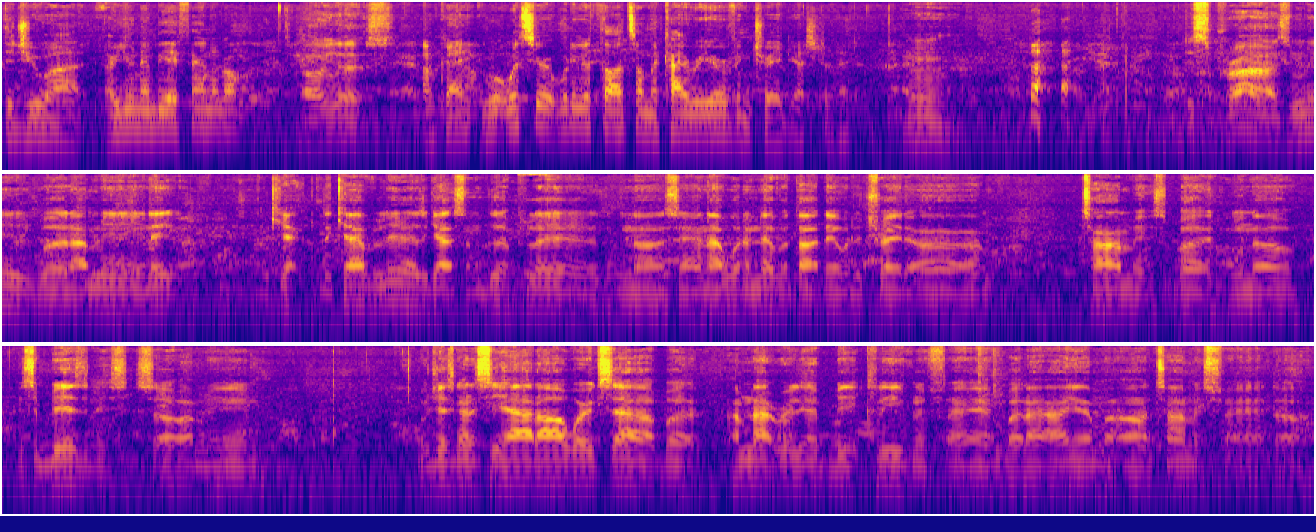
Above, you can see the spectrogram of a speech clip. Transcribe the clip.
Did you? Uh, are you an NBA fan at all? Oh yes. Okay. What's your What are your thoughts on the Kyrie Irving trade yesterday? Mm. it surprised me, but I mean, they the Cavaliers got some good players. You know what I'm saying? I would have never thought they would have traded um, Thomas, but you know, it's a business. So I mean, we're just gonna see how it all works out. But I'm not really a big Cleveland fan, but I, I am a uh, Thomas fan, though.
